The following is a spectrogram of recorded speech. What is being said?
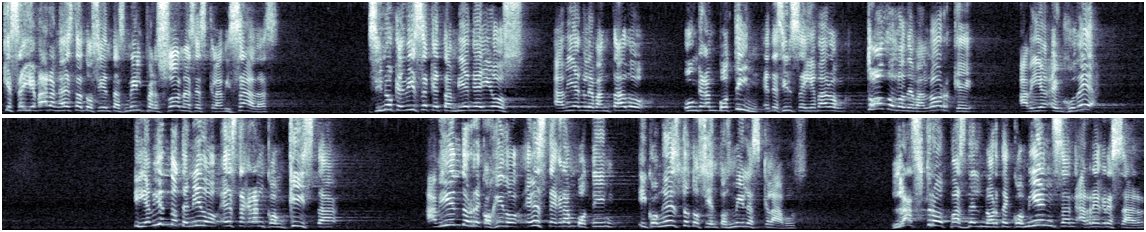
que se llevaran a estas 200 mil personas esclavizadas, sino que dice que también ellos habían levantado un gran botín, es decir, se llevaron todo lo de valor que había en Judea. Y habiendo tenido esta gran conquista, habiendo recogido este gran botín, y con estos 200 mil esclavos, las tropas del norte comienzan a regresar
